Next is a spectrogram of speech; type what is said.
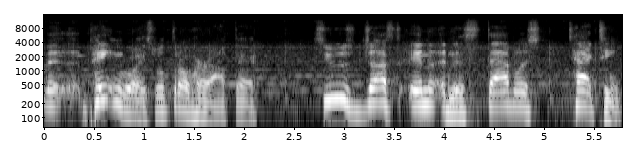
the, Peyton Royce, we'll throw her out there. She was just in an established tag team,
